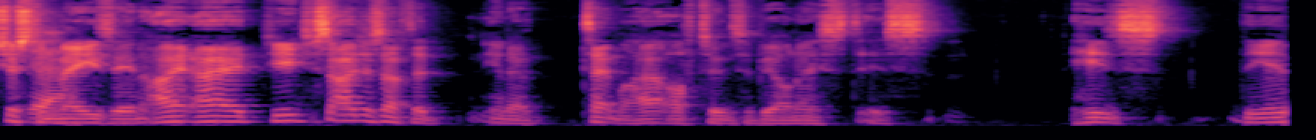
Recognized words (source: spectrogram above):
Just Yeah. amazing. I, I, you just, I just have to, you know, take my hat off to him. To be honest, it's his the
